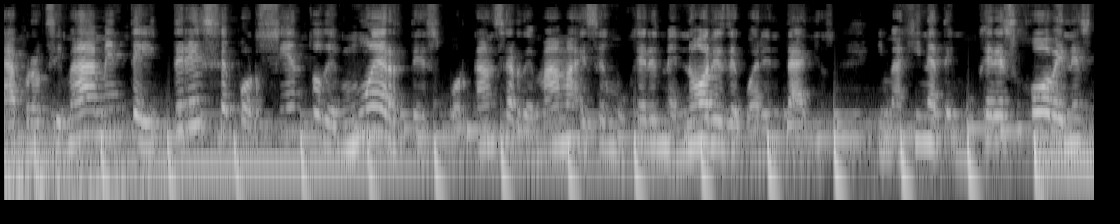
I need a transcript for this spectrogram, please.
aproximadamente el 13% de muertes por cáncer de mama es en mujeres menores de 40 años. Imagínate, mujeres jóvenes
